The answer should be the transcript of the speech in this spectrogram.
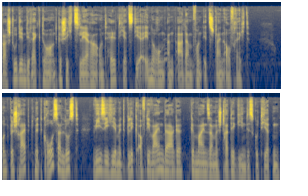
war Studiendirektor und Geschichtslehrer und hält jetzt die Erinnerung an Adam von Itzstein aufrecht und beschreibt mit großer Lust, wie sie hier mit Blick auf die Weinberge gemeinsame Strategien diskutierten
